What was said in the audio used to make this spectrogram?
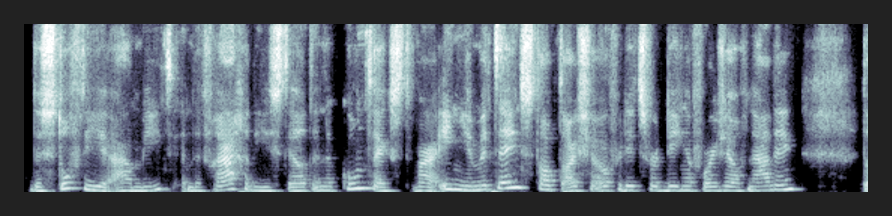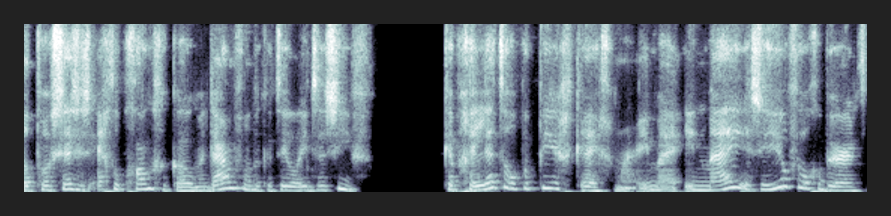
de stof die je aanbiedt en de vragen die je stelt en de context waarin je meteen stapt als je over dit soort dingen voor jezelf nadenkt, dat proces is echt op gang gekomen. En daarom vond ik het heel intensief. Ik heb geen letter op papier gekregen, maar in mij, in mij is er heel veel gebeurd.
